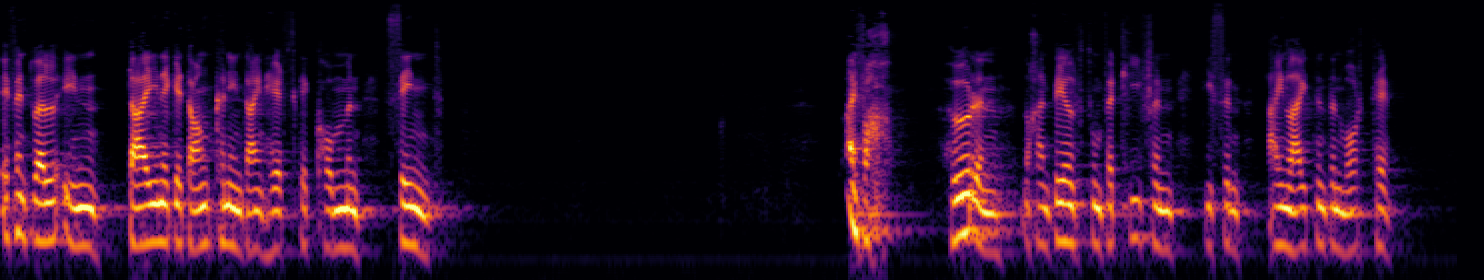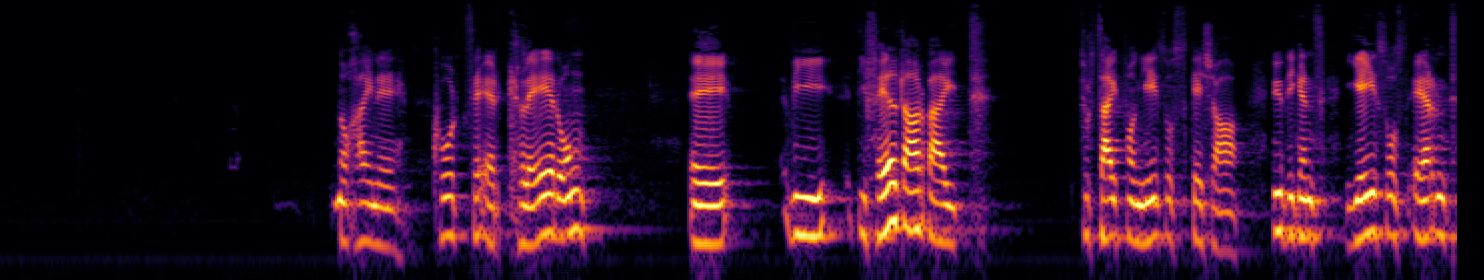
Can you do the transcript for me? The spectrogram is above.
eventuell in deine Gedanken, in dein Herz gekommen sind. Einfach hören, noch ein Bild zum Vertiefen dieser einleitenden Worte. Noch eine kurze Erklärung. Äh, wie die Feldarbeit zur Zeit von Jesus geschah. Übrigens, Jesus ernt,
